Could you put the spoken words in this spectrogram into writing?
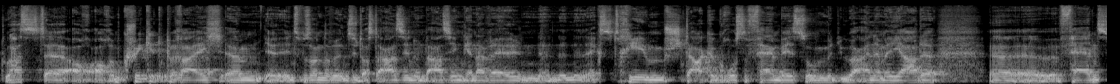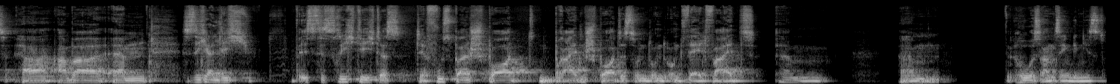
Du hast äh, auch, auch im Cricket-Bereich, ähm, äh, insbesondere in Südostasien und Asien generell, eine, eine extrem starke, große Fanbase, so mit über einer Milliarde äh, Fans. Ja, aber ähm, sicherlich ist es richtig, dass der Fußballsport ein Breitensport ist und, und, und weltweit ähm, ähm, hohes Ansehen genießt.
